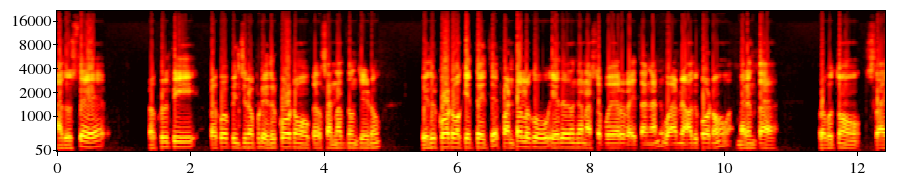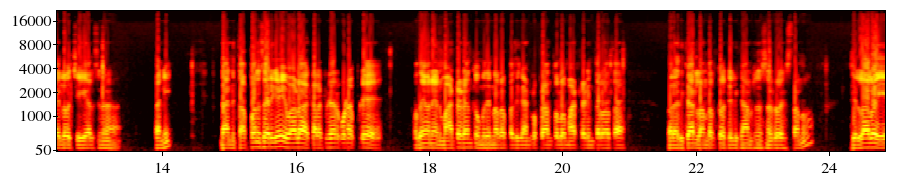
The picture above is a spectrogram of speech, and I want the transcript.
అది వస్తే ప్రకృతి ప్రకోపించినప్పుడు ఎదుర్కోవడం ఒక సన్నద్ధం చేయడం ఎదుర్కోవడం ఒక ఎత్తు అయితే పంటలకు ఏదో విధంగా నష్టపోయారో రైతాంగాన్ని వారిని ఆదుకోవడం మరింత ప్రభుత్వం స్థాయిలో చేయాల్సిన పని. దాన్ని తప్పనిసరిగా ఇవాళ కలెక్టర్ గారు కూడా ఇప్పుడే ఉదయం నేను మాట్లాడాను తొమ్మిదిన్నర పది గంటల ప్రాంతంలో మాట్లాడిన తర్వాత మరి అధికారులందరితో టెలికాన్ఫరెన్స్ నిర్వహిస్తాను. జిల్లాలో ఏ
